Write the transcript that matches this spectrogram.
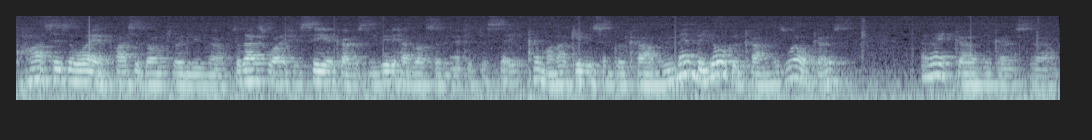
passes away and passes on to a new realm. So that's why if you see a ghost you really have lots of method, just say, come on, I'll give you some good karma. Remember your good karma as well, ghost. And let go of the ghost realm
